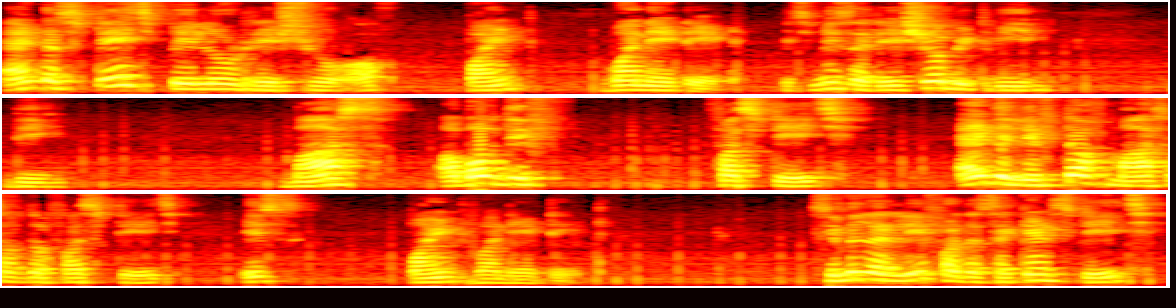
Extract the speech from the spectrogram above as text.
and a stage payload ratio of 0.188 which means the ratio between the mass above the first stage and the liftoff mass of the first stage is 0.188. Similarly, for the second stage,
